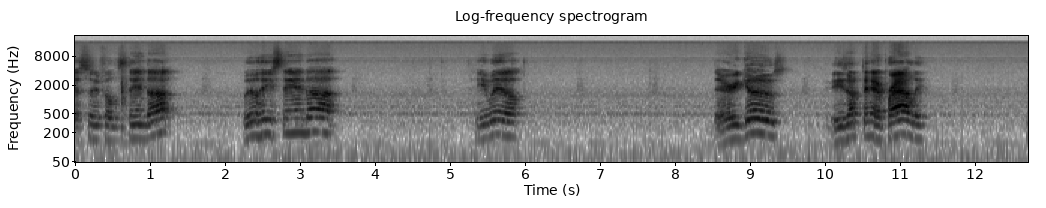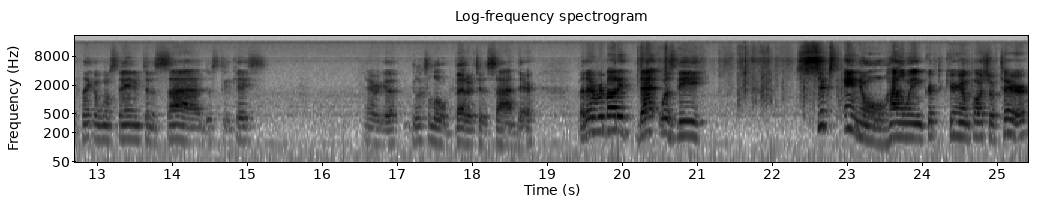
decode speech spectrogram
let's see if he'll stand up. Will he stand up? He will. There he goes. He's up there proudly. I think I'm going to stand him to the side just in case. There we go. He looks a little better to the side there. But everybody, that was the sixth annual Halloween Cryptocurium Parcel of Terror.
